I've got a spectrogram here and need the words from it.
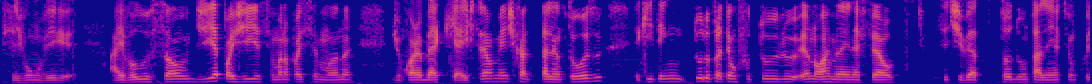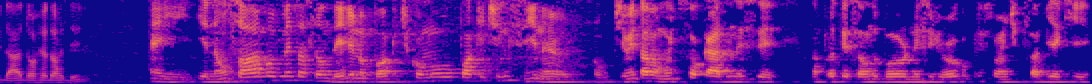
Vocês vão ver a evolução dia após dia, semana após semana, de um quarterback que é extremamente talentoso e que tem tudo para ter um futuro enorme na NFL se tiver todo um talento e um cuidado ao redor dele. É, e, e não só a movimentação dele no pocket, como o pocket em si, né? O time estava muito focado nesse, na proteção do Burrow nesse jogo, principalmente que sabia que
